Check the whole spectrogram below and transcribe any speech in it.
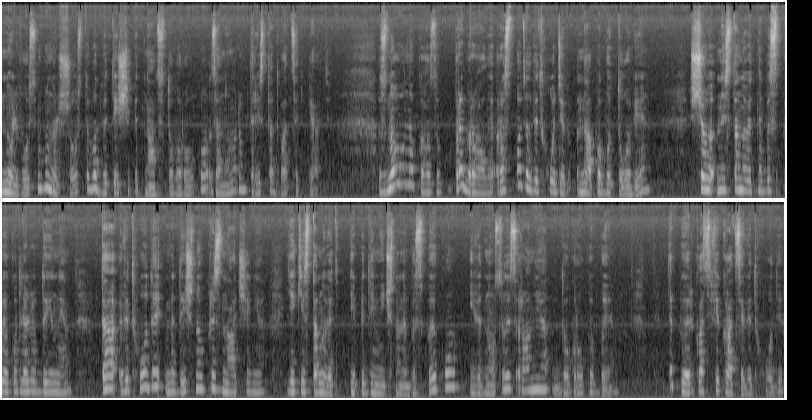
08.06.2015 року за номером 325. З нового наказу прибрали розподіл відходів на побутові, що не становить небезпеку для людини, та відходи медичного призначення, які становлять епідемічну небезпеку і відносились раніше до групи Б. Тепер класифікація відходів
